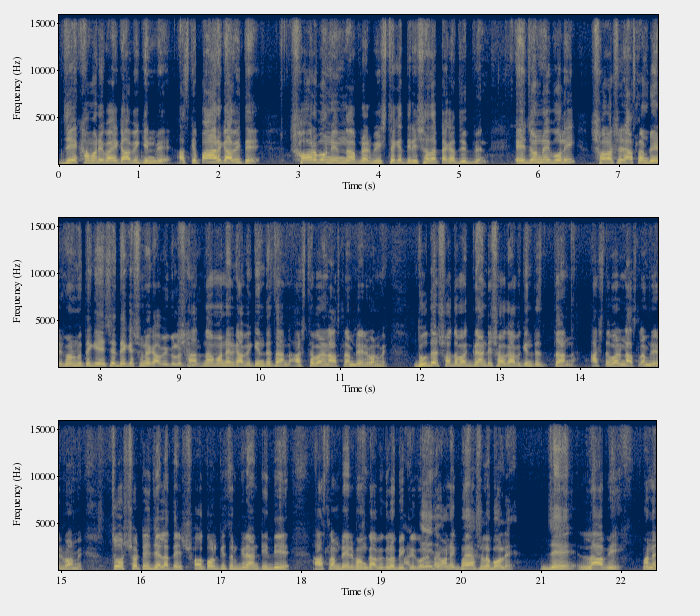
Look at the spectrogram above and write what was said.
যে খামারি ভাই গাবি কিনবে আজকে পার গাবিতে সর্বনিম্ন আপনার বিশ থেকে তিরিশ হাজার টাকা জিতবেন। এই জন্যই বলি সরাসরি আসলাম ডেয়ারি ফার্ম থেকে এসে দেখে শুনে গাবিগুলো সাদনা মানের গাবি কিনতে চান আসতে পারেন আসলাম ডেয়ারি ফার্মে। দুধের শতভাগ গ্যারান্টি সহ গাবি কিনতে চান আসতে পারেন আসলাম ডেয়ারি ফার্মে। চৌষট্টি জেলাতে সকল কিছুর গ্যারান্টি দিয়ে আসলাম ডেয়ারি ফার্ম গাবিগুলো বিক্রি করে যে অনেক ভাই আসলে বলে যে লাভি মানে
